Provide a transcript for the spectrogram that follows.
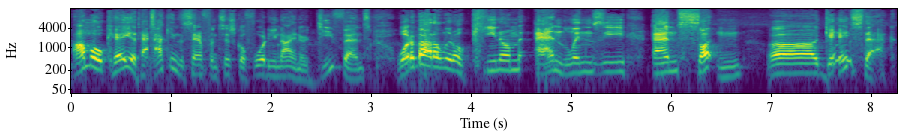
I'm okay attacking the San Francisco 49er defense. What about a little Keenum and Lindsay and Sutton uh, game stack?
